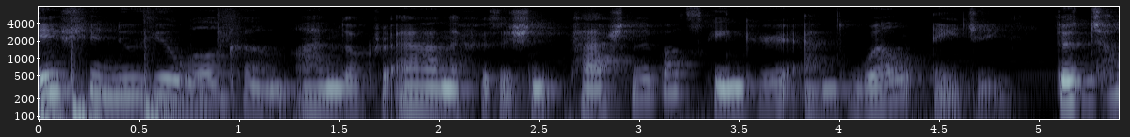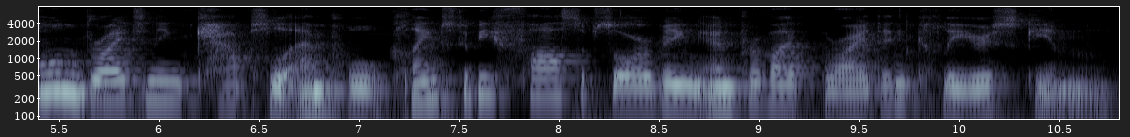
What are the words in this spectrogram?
If you're new here, welcome. I'm Dr. Anne, a physician passionate about skincare and well aging. The Tone Brightening Capsule Ampoule claims to be fast absorbing and provide bright and clear skin.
